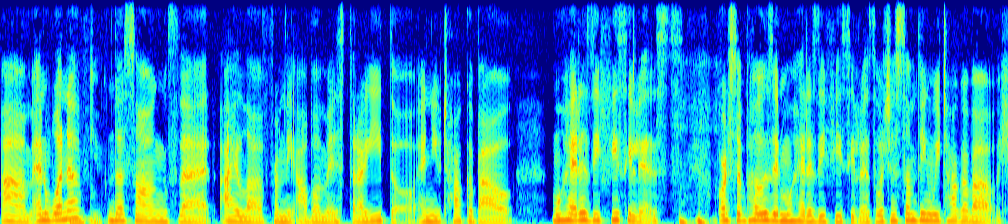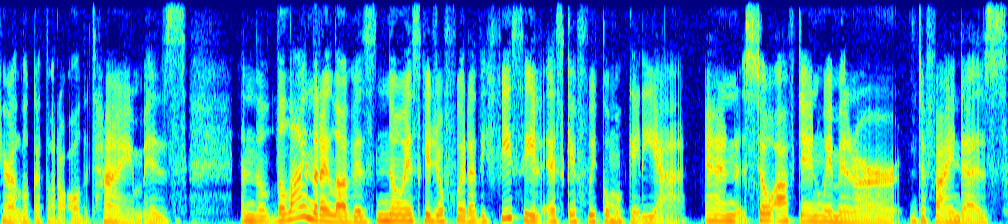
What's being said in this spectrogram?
Um, and one Thank of you. the songs that I love from the album is Traguito, and you talk about mujeres difíciles or supposed mujeres difíciles, which is something we talk about here at Locatora all the time. Is and the, the line that I love is no es que yo fuera difícil, es que fui como quería. And so often women are defined as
